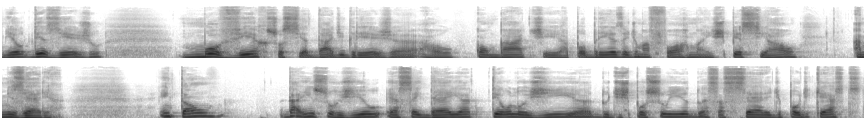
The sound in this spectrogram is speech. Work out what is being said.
meu desejo mover sociedade e igreja ao combate à pobreza e de uma forma especial à miséria. Então, daí surgiu essa ideia teologia do despossuído, essa série de podcasts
